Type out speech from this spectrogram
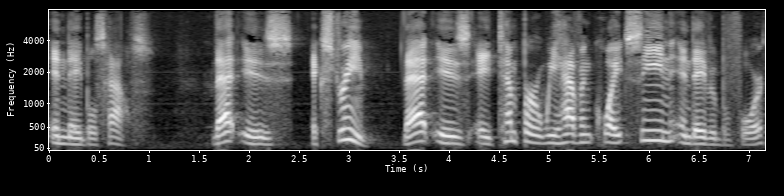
in Nabal's house. That is extreme. That is a temper we haven't quite seen in David before.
